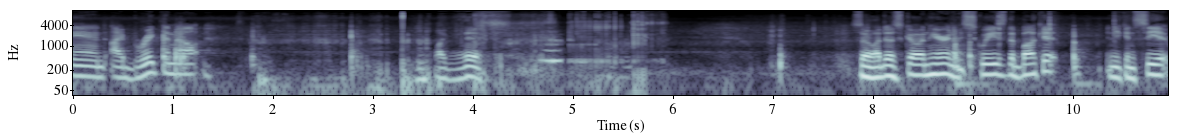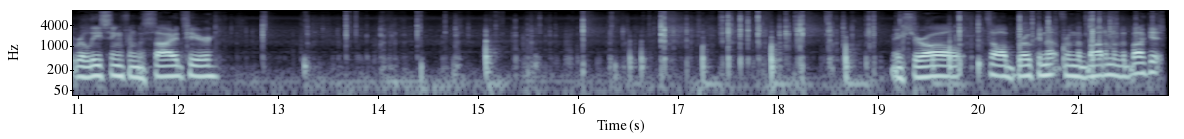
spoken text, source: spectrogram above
and I break them out like this. So I just go in here and I squeeze the bucket and you can see it releasing from the sides here. Make sure all it's all broken up from the bottom of the bucket.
